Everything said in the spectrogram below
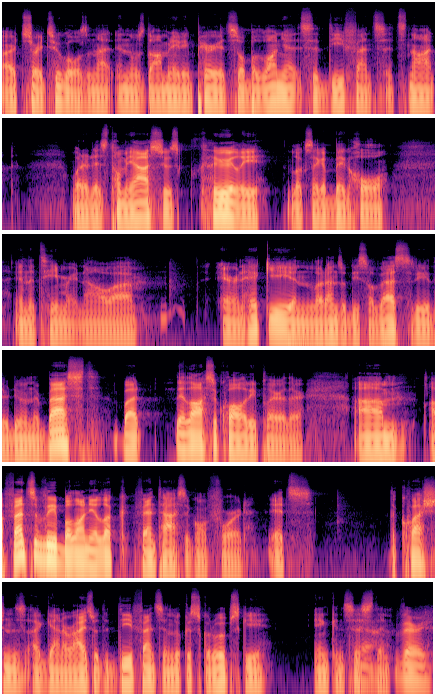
or sorry, two goals in that in those dominating periods. So Bologna, it's the defense. It's not what it is. Tomiyasu's clearly looks like a big hole in the team right now. Uh, Aaron Hickey and Lorenzo De Silvestri, they're doing their best, but they lost a quality player there. Um, offensively, Bologna look fantastic going forward. It's the questions again arise with the defense and Lucas Skorupski, inconsistent. Yeah, very.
